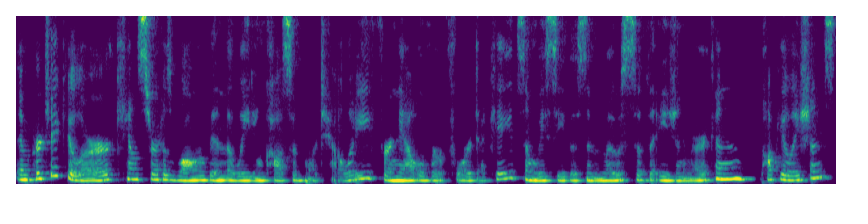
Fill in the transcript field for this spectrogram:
In particular, cancer has long been the leading cause of mortality for now over four decades, and we see this in most of the Asian American populations.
